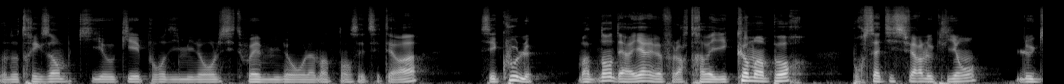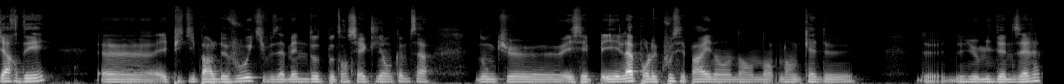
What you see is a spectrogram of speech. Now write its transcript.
dans notre exemple qui est OK pour 10 000 euros le site web, 1000 euros la maintenance, etc. C'est cool. Maintenant, derrière, il va falloir travailler comme un porc pour satisfaire le client, le garder, euh, et puis qui parle de vous et qui vous amène d'autres potentiels clients comme ça. Donc, euh, et, et là, pour le coup, c'est pareil dans, dans, dans, le cas de, de, Yomi Denzel.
